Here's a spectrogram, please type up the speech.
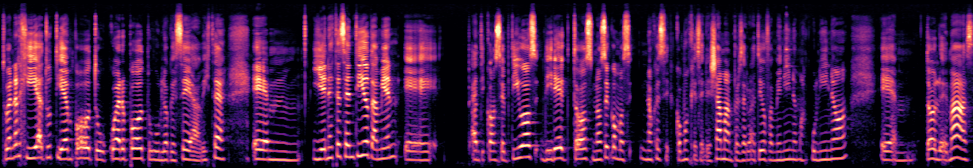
tu energía, tu tiempo, tu cuerpo, tu lo que sea, ¿viste? Eh, y en este sentido también eh, anticonceptivos directos, no sé cómo, no que se- cómo es que se le llaman, preservativo femenino, masculino, eh, todo lo demás.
